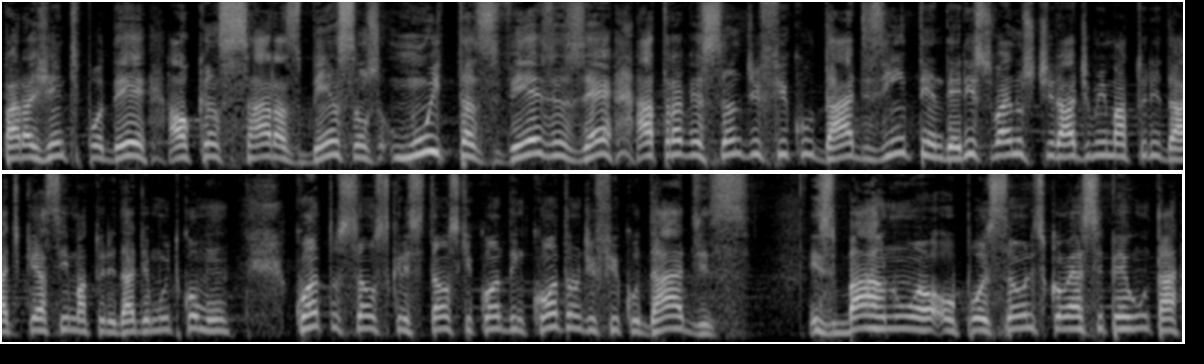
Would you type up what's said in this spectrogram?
para a gente poder alcançar as bênçãos, muitas vezes é atravessando dificuldades, e entender isso vai nos tirar de uma imaturidade, que essa imaturidade é muito comum. Quantos são os cristãos que, quando encontram dificuldades, esbarram numa oposição, eles começam a se perguntar:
